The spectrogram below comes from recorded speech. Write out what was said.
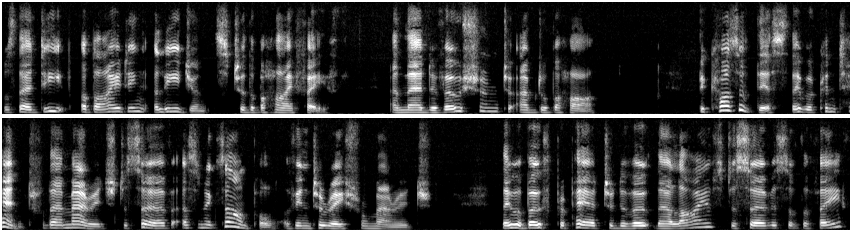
was their deep, abiding allegiance to the Baha'i faith and their devotion to Abdu'l Baha. Because of this, they were content for their marriage to serve as an example of interracial marriage. They were both prepared to devote their lives to service of the faith,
